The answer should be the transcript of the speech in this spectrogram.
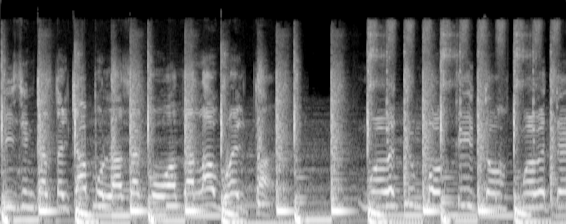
Dicen que hasta el chapo la sacó a dar la vuelta muévete un muévete.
